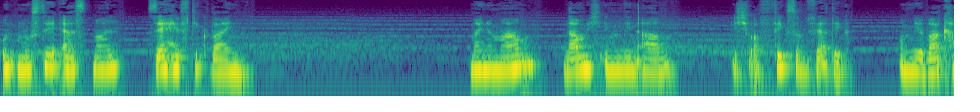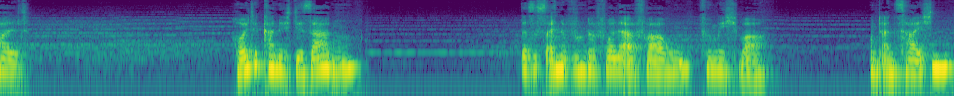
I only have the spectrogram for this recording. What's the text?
und musste erstmal sehr heftig weinen. Meine Mom nahm mich in den Arm. Ich war fix und fertig und mir war kalt. Heute kann ich dir sagen, dass es eine wundervolle Erfahrung für mich war und ein Zeichen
